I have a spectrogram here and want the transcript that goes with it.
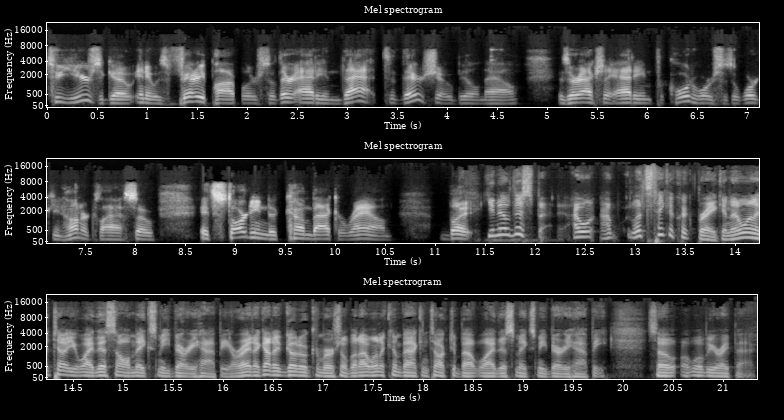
two years ago and it was very popular. So they're adding that to their show bill now is they're actually adding for quarter horses a working hunter class. So it's starting to come back around but you know this I, want, let's take a quick break and i want to tell you why this all makes me very happy all right? I got to go to a commercial but i want to come back and talk about why this makes me very happy. So uh, we'll be right back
